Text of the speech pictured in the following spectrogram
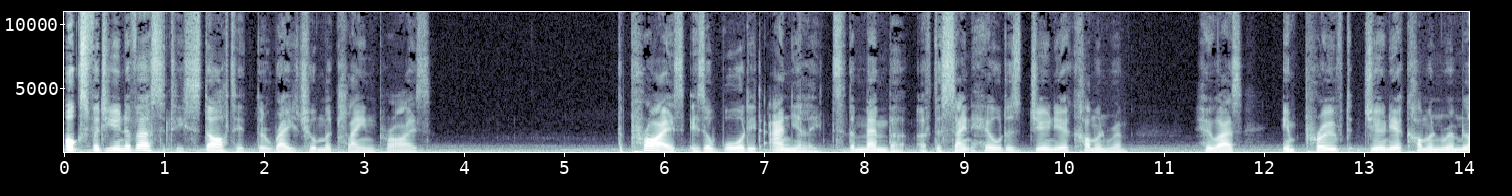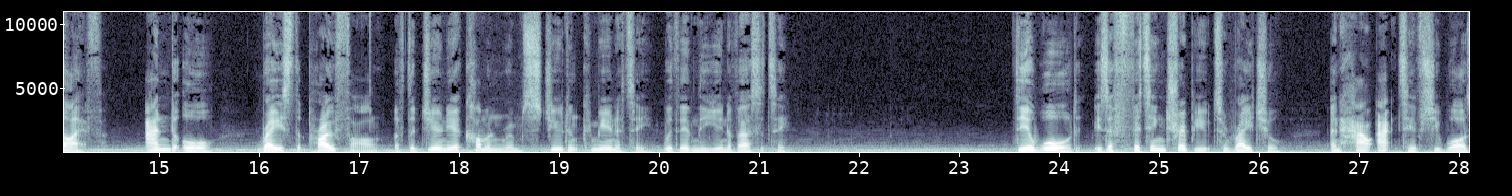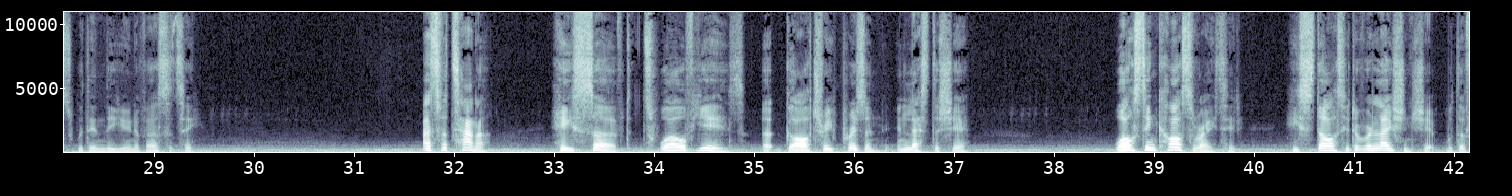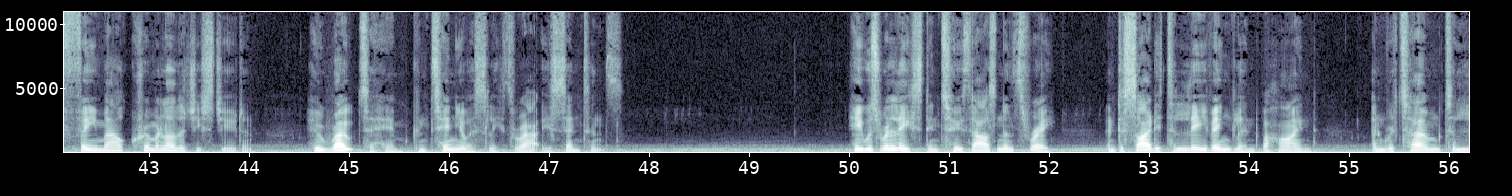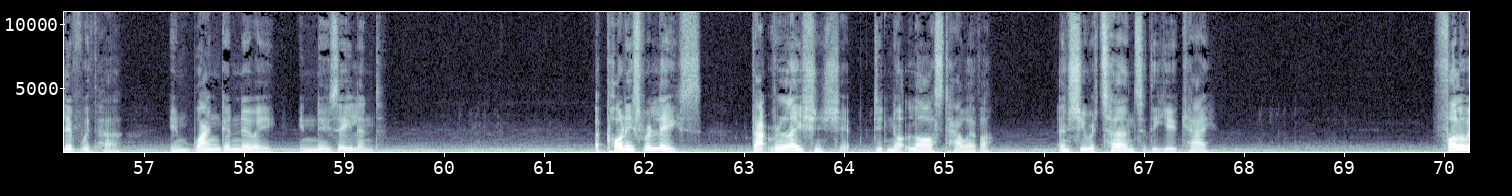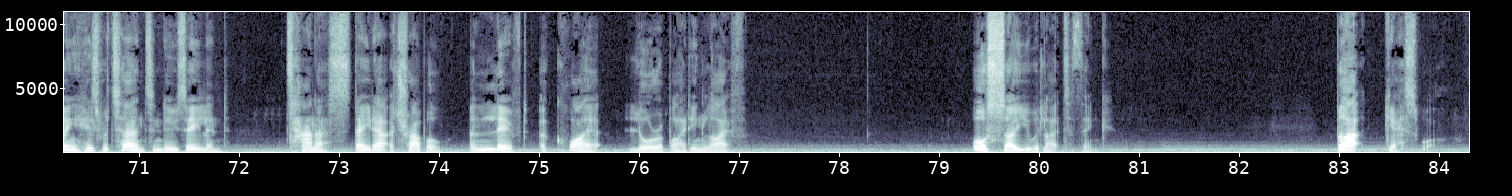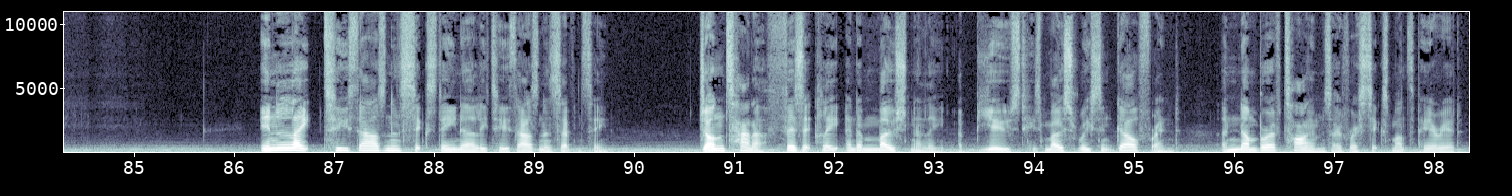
Oxford University started the Rachel McLean Prize. The prize is awarded annually to the member of the St Hilda's Junior Common Room who has improved junior common room life and or raised the profile of the junior common room student community within the university. The award is a fitting tribute to Rachel and how active she was within the university. As for Tanner, he served 12 years at Gartree Prison in Leicestershire. Whilst incarcerated, he started a relationship with a female criminology student who wrote to him continuously throughout his sentence. He was released in 2003 and decided to leave England behind and return to live with her in Wanganui in New Zealand. Upon his release, that relationship did not last, however, and she returned to the UK. Following his return to New Zealand, Tanner stayed out of trouble and lived a quiet, law abiding life. Or so you would like to think. But guess what? In late 2016, early 2017, John Tanner physically and emotionally abused his most recent girlfriend a number of times over a six month period.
